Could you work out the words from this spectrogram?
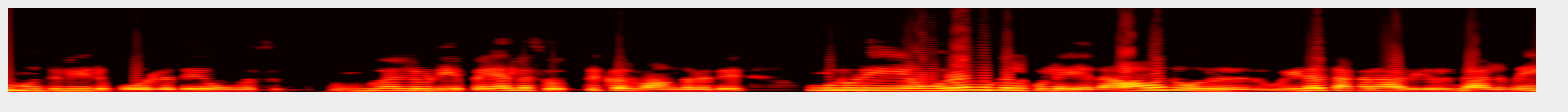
முதலீடு போடுறது உங்க உங்களுடைய பெயர்ல சொத்துக்கள் வாங்குறது உங்களுடைய உறவுகளுக்குள்ள ஏதாவது ஒரு இடத்தகராறு இருந்தாலுமே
